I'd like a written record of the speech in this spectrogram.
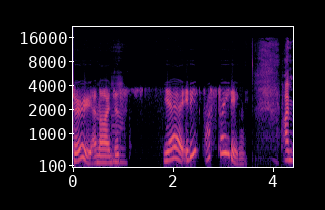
too. And I just, yeah, it is frustrating. I'm,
